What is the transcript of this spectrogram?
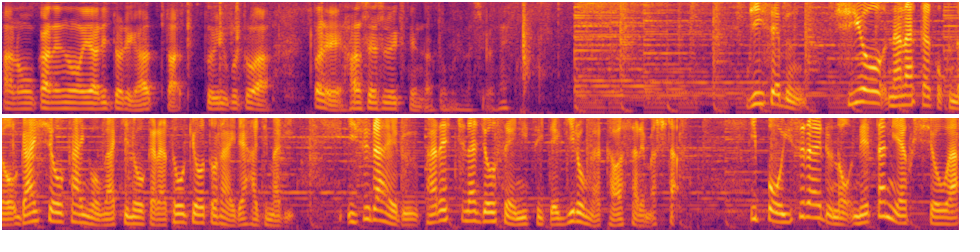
あのお金のやり取りがあったということは、やっぱり反省すべき点だと思いますよね。G7 主要7カ国の外相会合が昨日から東京都内で始まりイスラエル・パレスチナ情勢について議論が交わされました一方イスラエルのネタニヤフ首相は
